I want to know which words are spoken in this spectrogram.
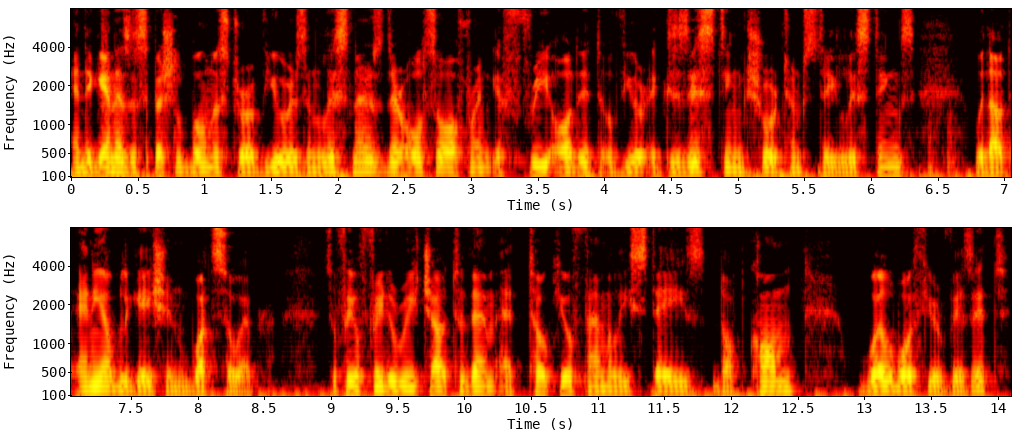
And again, as a special bonus to our viewers and listeners, they're also offering a free audit of your existing short term stay listings without any obligation whatsoever. So feel free to reach out to them at tokyofamilystays.com. Well worth your visit.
